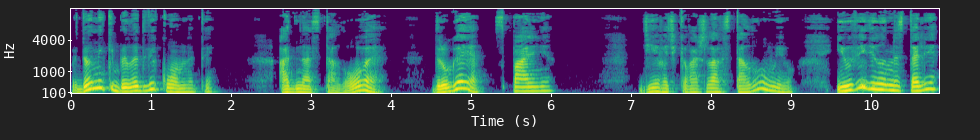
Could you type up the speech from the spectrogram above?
В домике было две комнаты. Одна столовая, другая спальня. Девочка вошла в столовую и увидела на столе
